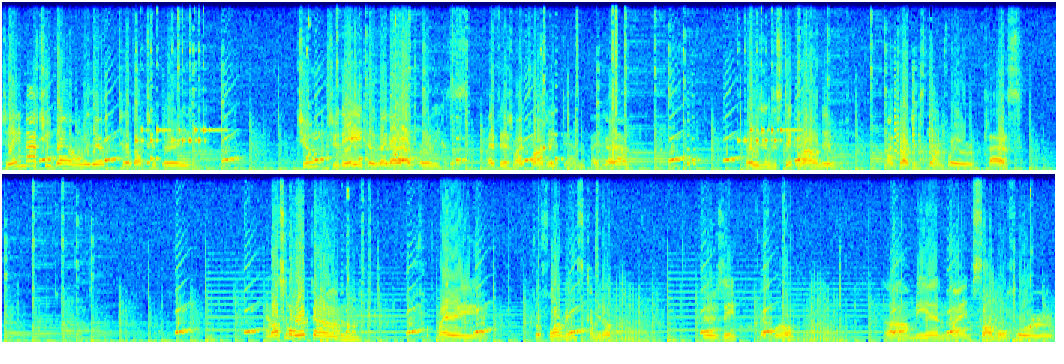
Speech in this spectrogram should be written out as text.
Today not too bad, I'm only there till about 2.30. Two today because I got out early because I finished my project and I got out. No reason to stick around if my project's done for your class. And also worked on my performance coming up Thursday as well. Uh, me and my ensemble for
